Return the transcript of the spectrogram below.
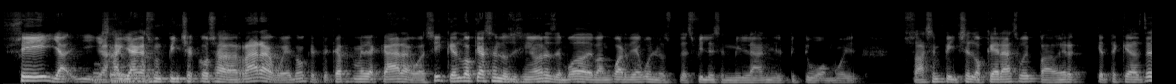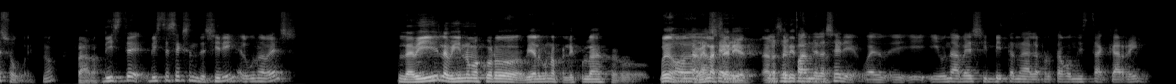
Sí, ya, y No ya, sé, ya güey. hagas un pinche cosa rara, güey, ¿no? Que te quede media cara o así, que es lo que hacen los diseñadores de moda de vanguardia, güey, en los desfiles en Milán y el Pituo, güey. O sea, hacen pinches loqueras, güey, para ver qué te quedas de eso, güey, ¿no? Claro. ¿Viste, ¿Viste Sex and the City alguna vez? La vi, la vi, no me acuerdo, vi alguna película, pero... Bueno, No, también la serie. a Yo la soy serie fan también, de la serie, güey, y, y una vez invitan a la protagonista, Carrie,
